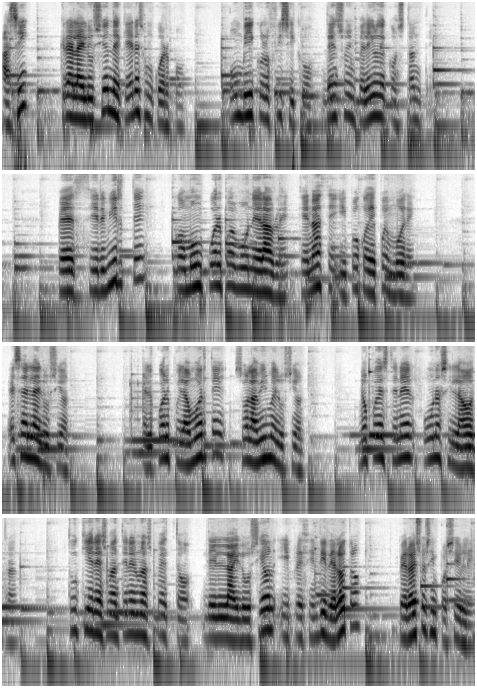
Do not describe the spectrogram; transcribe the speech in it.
Así, crea la ilusión de que eres un cuerpo, un vehículo físico, denso en peligro de constante. Percibirte como un cuerpo vulnerable que nace y poco después muere. Esa es la ilusión. El cuerpo y la muerte son la misma ilusión. No puedes tener una sin la otra tú quieres mantener un aspecto de la ilusión y prescindir del otro, pero eso es imposible.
